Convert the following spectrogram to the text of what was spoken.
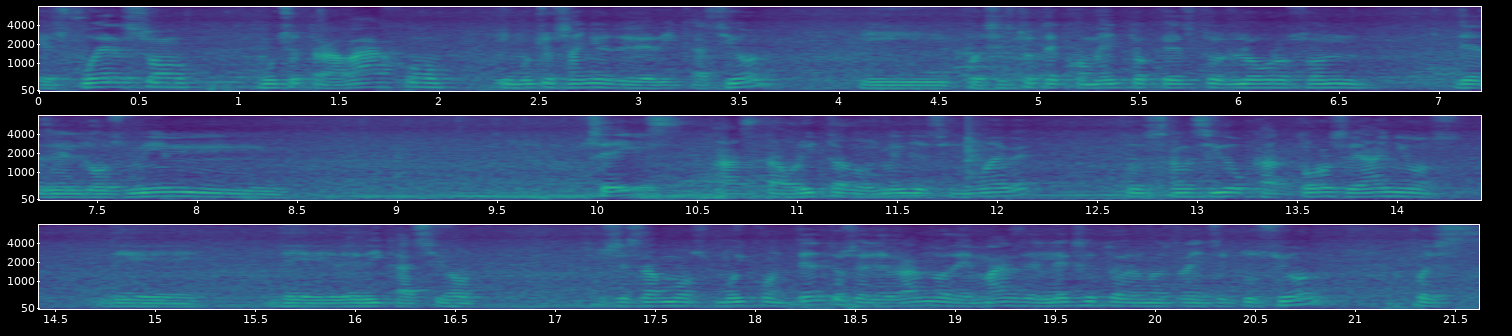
esfuerzo mucho trabajo y muchos años de dedicación y pues esto te comento que estos logros son desde el 2006 hasta ahorita 2019 entonces han sido 14 años de, dedicación. Entonces estamos muy contentos celebrando además del éxito de nuestra institución, pues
